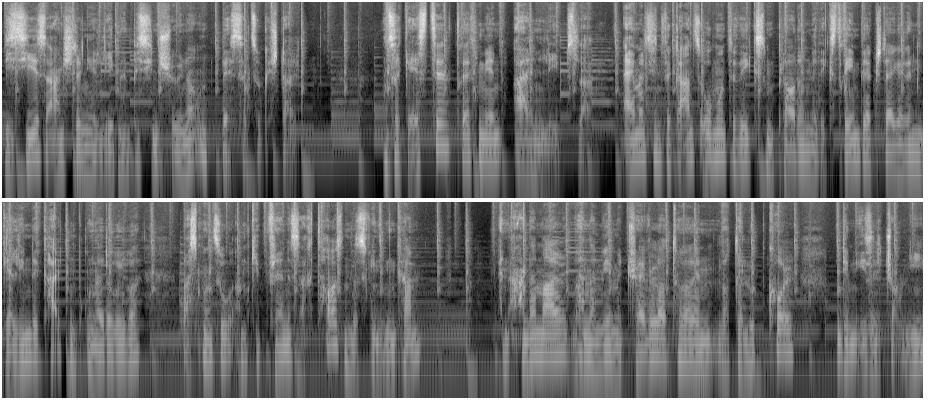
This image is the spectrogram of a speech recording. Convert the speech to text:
wie sie es anstellen, ihr Leben ein bisschen schöner und besser zu gestalten. Unsere Gäste treffen wir in allen Lebenslagen. Einmal sind wir ganz oben unterwegs und plaudern mit Extrembergsteigerin Gerlinde Kaltenbrunner darüber, was man so am Gipfel eines 8000ers finden kann. Ein andermal wandern wir mit Travel-Autorin Lotta Lupkoll und dem Esel Johnny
